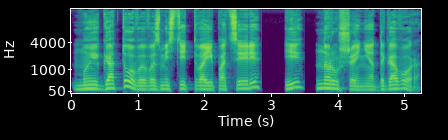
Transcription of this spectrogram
Мы готовы возместить твои потери и нарушение договора.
